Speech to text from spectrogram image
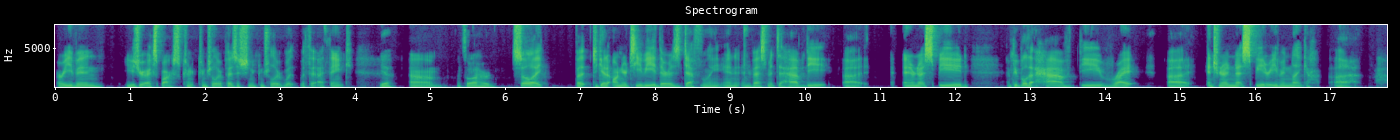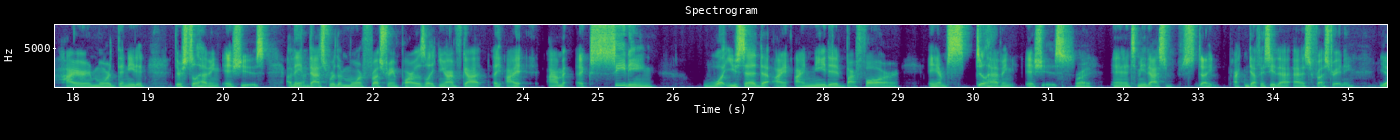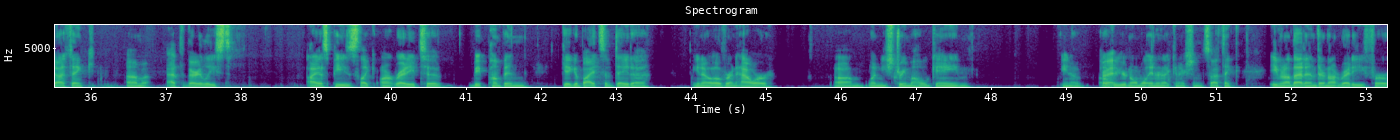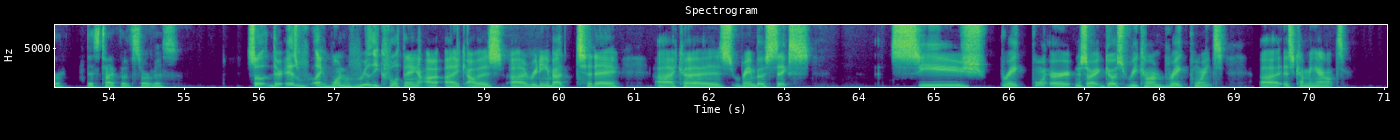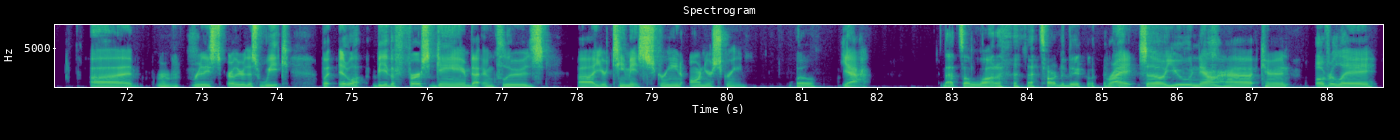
or even use your Xbox con- controller, PlayStation controller with, with it. I think. Yeah. Um, That's what I heard. so like but to get it on your tv there is definitely an investment to have the uh, internet speed and people that have the right uh, internet speed or even like uh, higher and more than needed they're still having issues i think Yeah. that's where the more frustrating part is like you know i've got like i i'm exceeding what you said that i i needed by far and i'm still having issues Right. and to me that's like i can definitely see that as frustrating Yeah, I think um, at the very least, ISPs like aren't ready to be pumping gigabytes of data, you know, over an hour um, when you stream a whole game, you know, over Right. your normal internet connection. So I think even on that end, they're not ready for this type of service. So there is like one really cool thing I, like I was uh, reading about today, because Rainbow Six Siege Breakpoint or no, sorry, Ghost Recon Breakpoint uh, is coming out, uh, re- released earlier this week, but it'll be the first game that includes uh, your teammate's screen on your screen. Whoa, Yeah, that's a lot of. That's hard to do. right. So you now have can overlay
